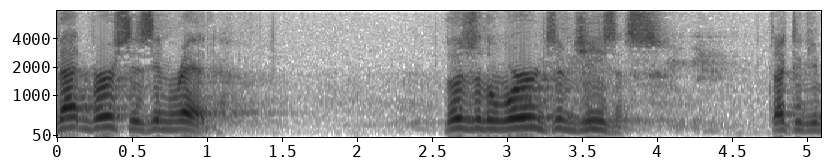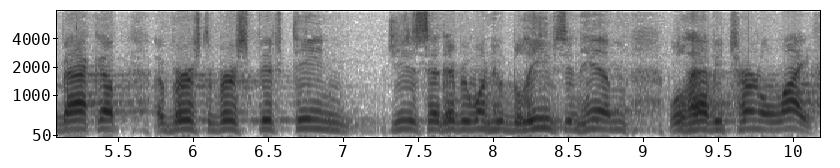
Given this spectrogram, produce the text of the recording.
that verse is in red. Those are the words of Jesus. In fact, if you back up a verse to verse 15, Jesus said, Everyone who believes in him will have eternal life.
